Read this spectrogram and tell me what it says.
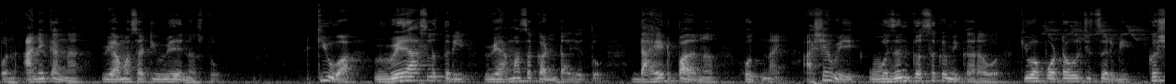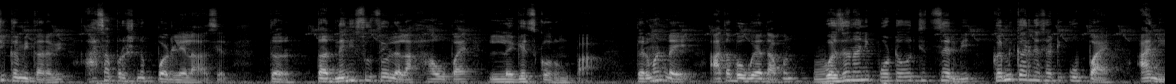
पण अनेकांना व्यायामासाठी वेळ नसतो. किंवा वेळ असलं तरी व्यायामाचा कंटाळ येतो. डाएट पाळणं होत नाही. अशा वेळी वजन कसं कमी करावं किंवा पोटावरची चरबी कशी कमी करावी असा प्रश्न पडलेला असेल. तर तज्ज्ञांनी सुचवलेला हा उपाय लगेच करून पहा. तर मंडळी आता बघूयात आपण वजन आणि पोटावरची चरबी कमी करण्यासाठी उपाय आणि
